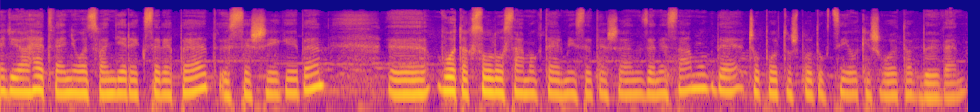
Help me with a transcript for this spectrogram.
Egy olyan 70-80 gyerek szerepelt összességében. Voltak szólószámok természetesen, zeneszámok, de csoportos produkciók is voltak bőven.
